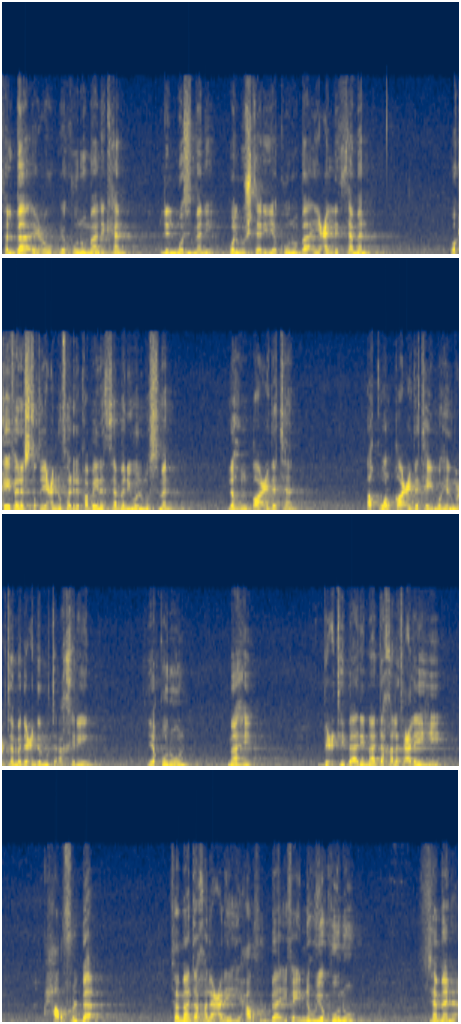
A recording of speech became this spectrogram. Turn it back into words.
فالبائع يكون مالكا للمثمن والمشتري يكون بائعا للثمن. وكيف نستطيع أن نفرق بين الثمن والمثمن؟ لهم قاعدتان. أقوى القاعدتين وهي المعتمدة عند المتأخرين يقولون ما هي؟ باعتبار ما دخلت عليه حرف الباء. فما دخل عليه حرف الباء فإنه يكون ثمنا.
